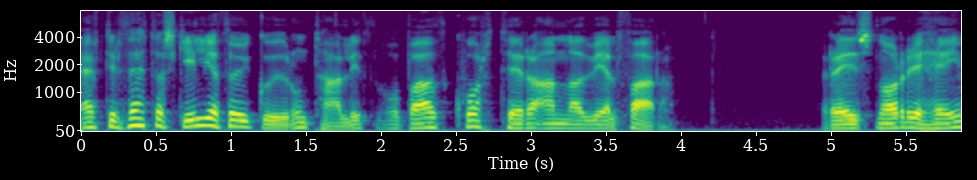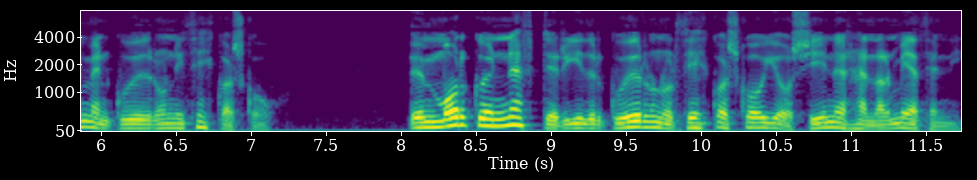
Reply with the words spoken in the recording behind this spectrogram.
Eftir þetta skilja þau Guðrún talið og bað hvort þeirra annað vel fara. Reið Snorri heim en Guðrún í þykvaskó. Um morgun eftir rýður Guðrún úr þykvaskói og sínir hennar með henni.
